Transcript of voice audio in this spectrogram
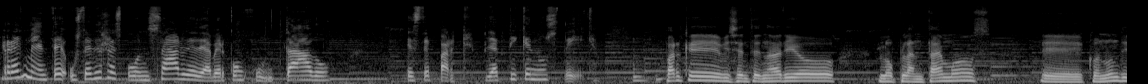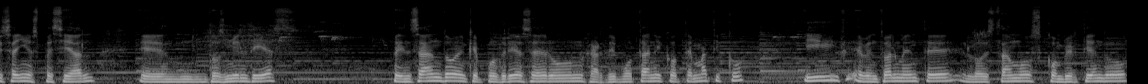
Realmente usted es responsable de haber conjuntado este parque. Platíquenos de ello. Parque Bicentenario lo plantamos eh, con un diseño especial en 2010, pensando en que podría ser un jardín botánico temático y eventualmente lo estamos convirtiendo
